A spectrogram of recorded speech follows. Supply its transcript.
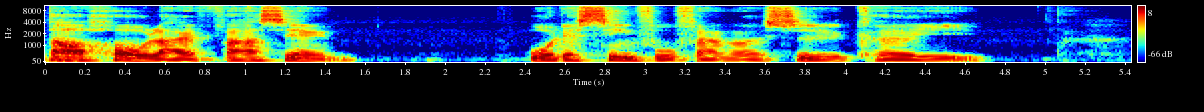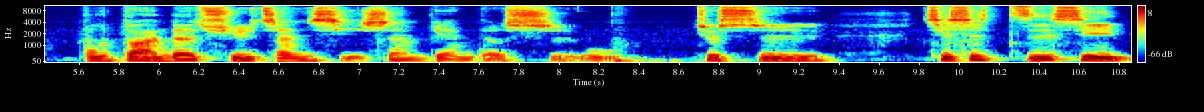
到后来发现，我的幸福反而是可以不断的去珍惜身边的事物，就是其实仔细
